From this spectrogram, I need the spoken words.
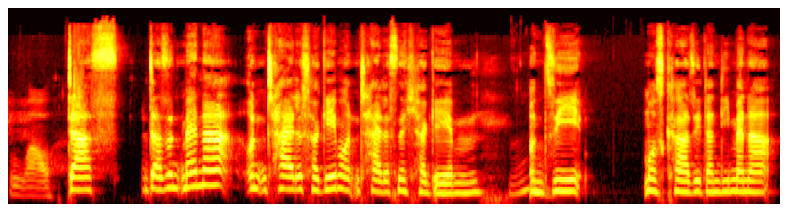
an. Wow. Das, da sind Männer und ein Teil ist vergeben und ein Teil ist nicht vergeben. Hm. Und sie muss quasi dann die Männer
